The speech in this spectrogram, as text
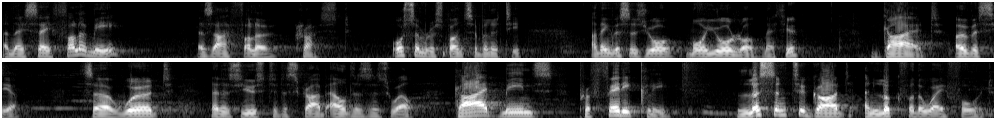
and they say, Follow me as I follow Christ. Awesome responsibility. I think this is your, more your role, Matthew. Guide, overseer. It's a word that is used to describe elders as well. Guide means prophetically listen to God and look for the way forward.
